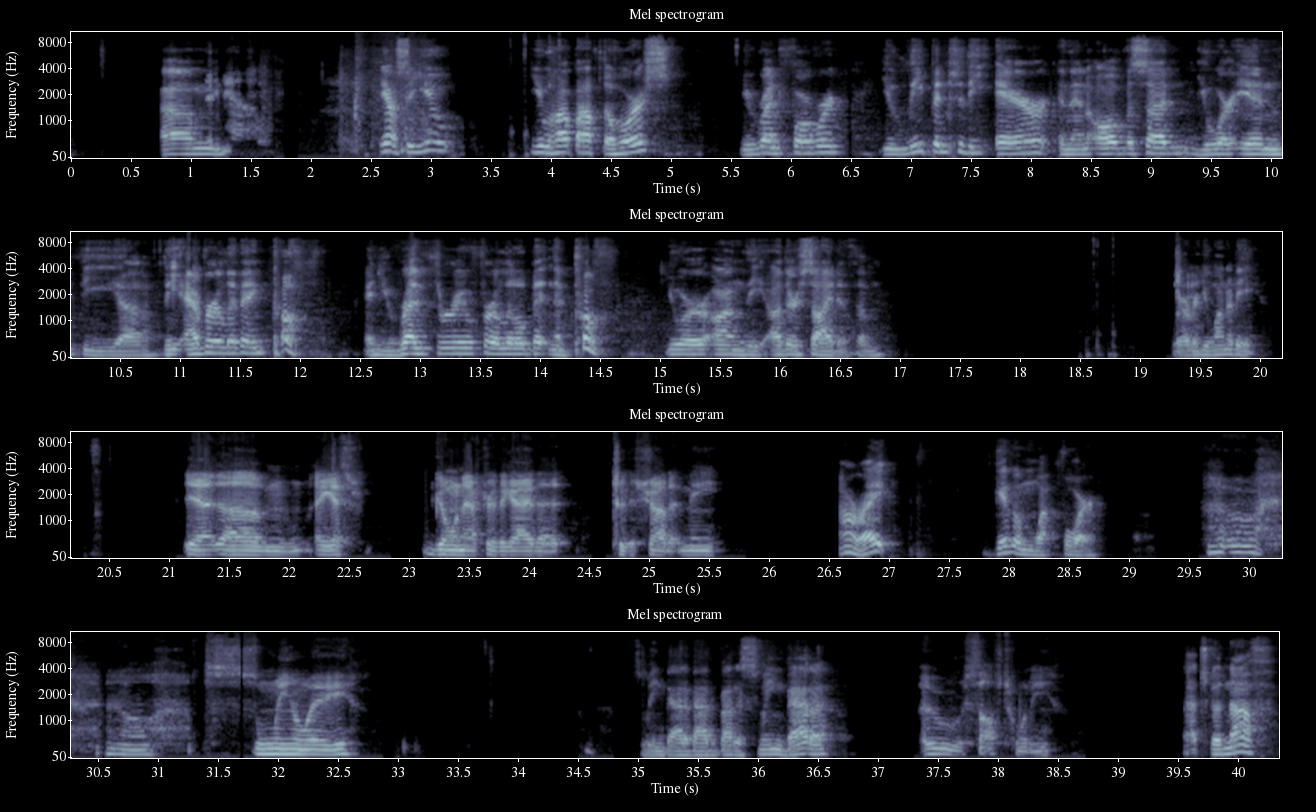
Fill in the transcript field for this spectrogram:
Um. Yeah. So you you hop off the horse, you run forward, you leap into the air, and then all of a sudden you are in the uh, the ever living poof, and you run through for a little bit, and then poof, you are on the other side of them, wherever you want to be. Yeah, um I guess going after the guy that took a shot at me. All right. Give him what for? Oh, I'll swing away. Swing bata bata bata swing bata. Oh, soft 20. That's good enough.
